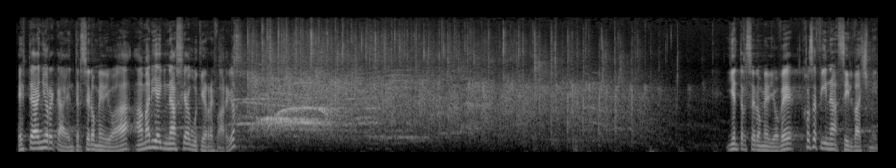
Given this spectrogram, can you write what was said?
Este año recae en tercero medio A a María Ignacia Gutiérrez Barrios. Y en tercero medio B, Josefina Silva Schmidt.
